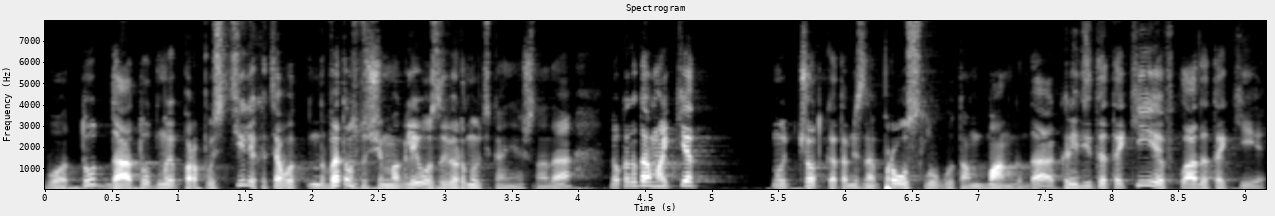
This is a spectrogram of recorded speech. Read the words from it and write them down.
Вот, тут, да, тут мы пропустили, хотя вот в этом случае могли его завернуть, конечно, да. Но когда макет, ну, четко там, не знаю, про услугу, там, банк, да, кредиты такие, вклады такие,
